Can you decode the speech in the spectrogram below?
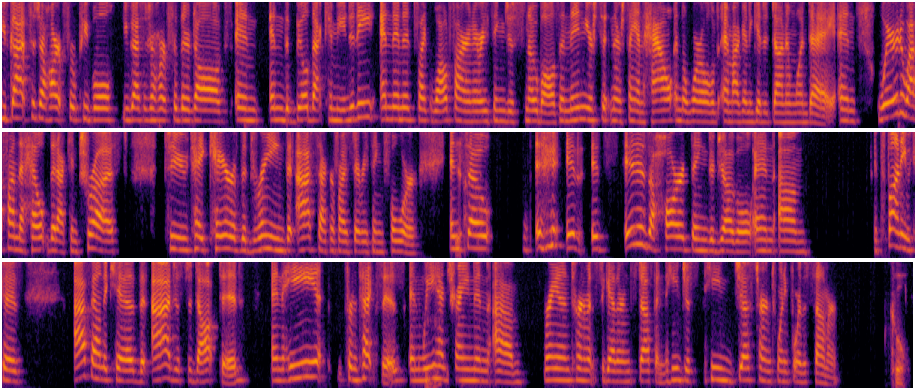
you've got such a heart for people, you got such a heart for their dogs and and to build that community. And then it's like wildfire and everything just snowballs. And then you're sitting there saying, How in the world am I going to get it done in one day? And where do I find the help that I can trust to take care of the dream that I sacrificed everything for? And Yeah. so it it's it is a hard thing to juggle and um it's funny because I found a kid that I just adopted and he from Texas and we Mhm. had trained and um ran tournaments together and stuff and he just he just turned 24 this summer Cool.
